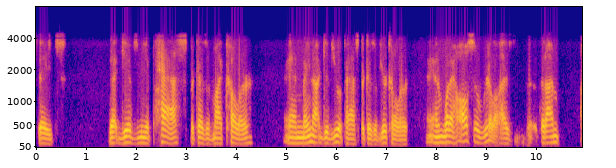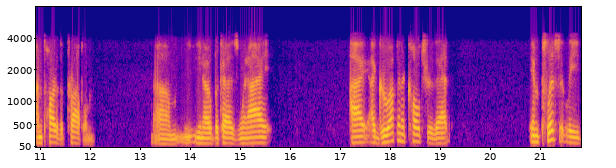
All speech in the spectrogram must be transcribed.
States that gives me a pass because of my color and may not give you a pass because of your color. And what I also realized that I'm I'm part of the problem. Um, you know, because when I I I grew up in a culture that implicitly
